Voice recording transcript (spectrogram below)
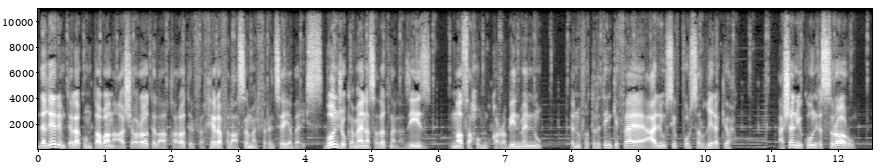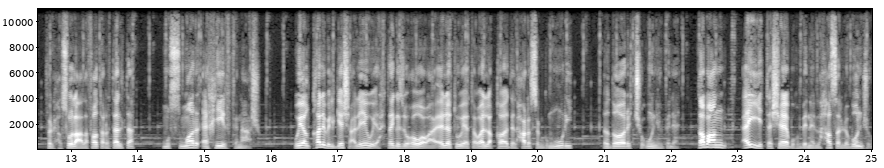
ده غير امتلاكهم طبعا عشرات العقارات الفاخرة في العاصمة الفرنسية باريس. بونجو كمان صديقنا العزيز نصحوا مقربين منه إنه فترتين كفاية يا علي وسيب فرصة لغيرك يحكم عشان يكون إصراره في الحصول على فترة تالتة مسمار أخير في نعشه. وينقلب الجيش عليه ويحتجز هو وعائلته ويتولى قائد الحرس الجمهوري إدارة شؤون البلاد. طبعا أي تشابه بين اللي حصل لبونجو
